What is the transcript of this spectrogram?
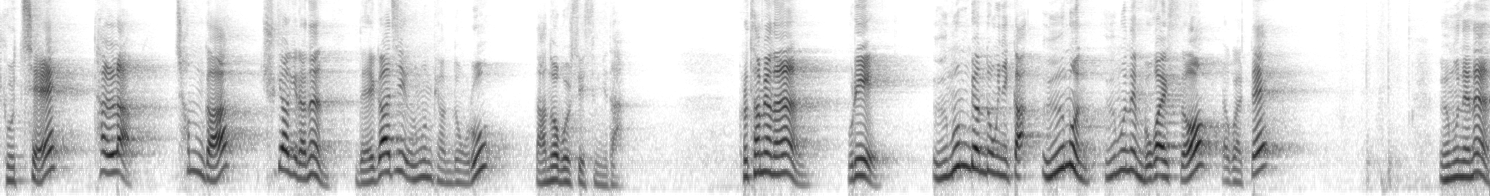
교체, 탈락, 첨가, 축약이라는 네 가지 음운 변동으로 나누어 볼 수 있습니다. 그렇다면은 우리 음운 변동이니까 음운, 음운엔 뭐가 있어? 라고 할때 음운에는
